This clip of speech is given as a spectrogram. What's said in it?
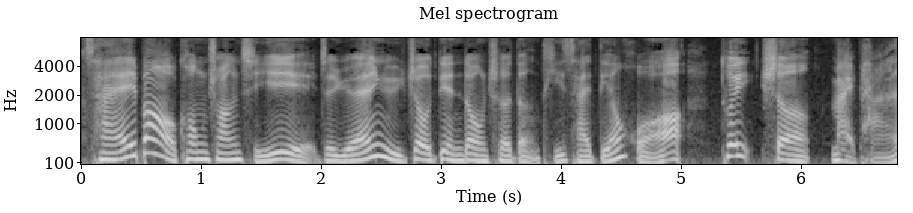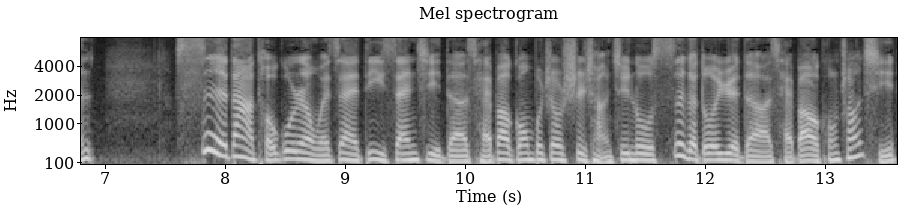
财报空窗期，这元宇宙、电动车等题材点火，推升买盘。四大投顾认为，在第三季的财报公布之后，市场进入四个多月的财报空窗期，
